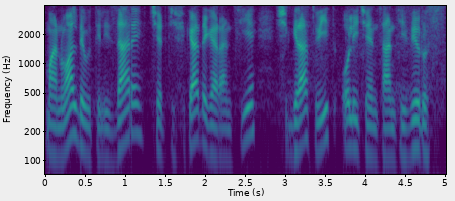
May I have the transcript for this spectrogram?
manual de utilizare, certificat de garanție și gratuit o licență antivirus.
